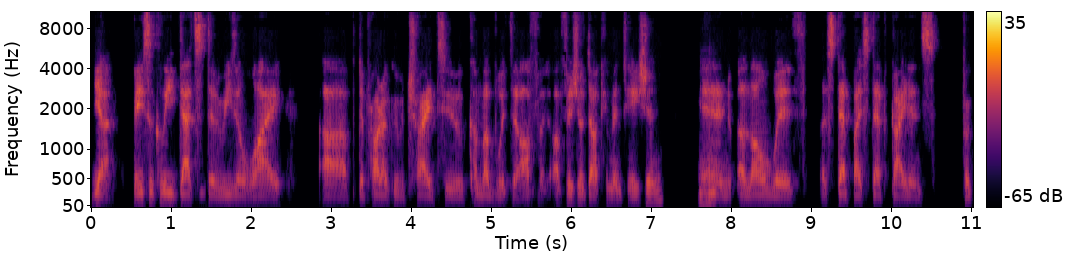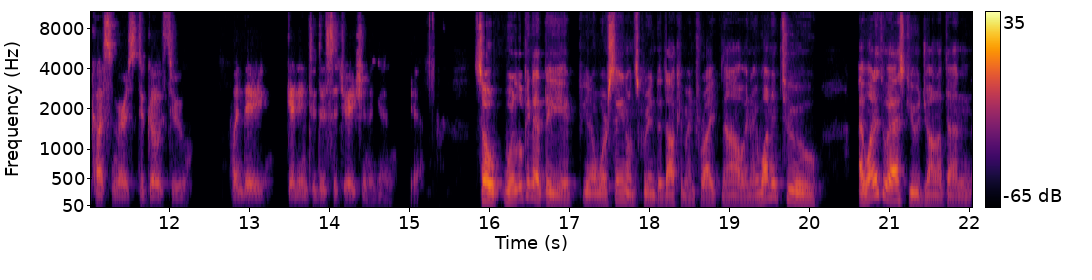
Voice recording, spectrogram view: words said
yeah, basically that's the reason why uh, the product group tried to come up with the off- official documentation mm-hmm. and along with a step-by-step guidance for customers to go through when they get into this situation again. Yeah. So we're looking at the, you know, we're seeing on screen the document right now, and I wanted to, I wanted to ask you, Jonathan,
